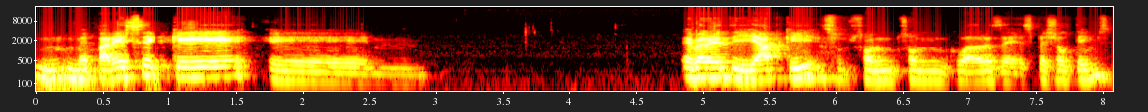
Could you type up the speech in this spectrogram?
me parece que eh, Everett y Apke son, son jugadores de special teams,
